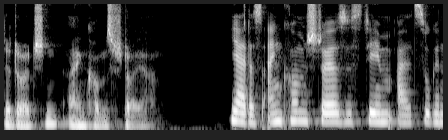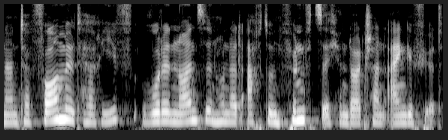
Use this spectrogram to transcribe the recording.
der deutschen Einkommenssteuer. Ja, das Einkommensteuersystem als sogenannter Formeltarif wurde 1958 in Deutschland eingeführt.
